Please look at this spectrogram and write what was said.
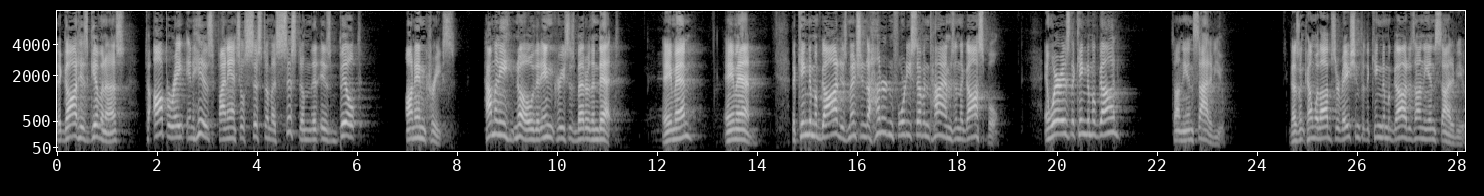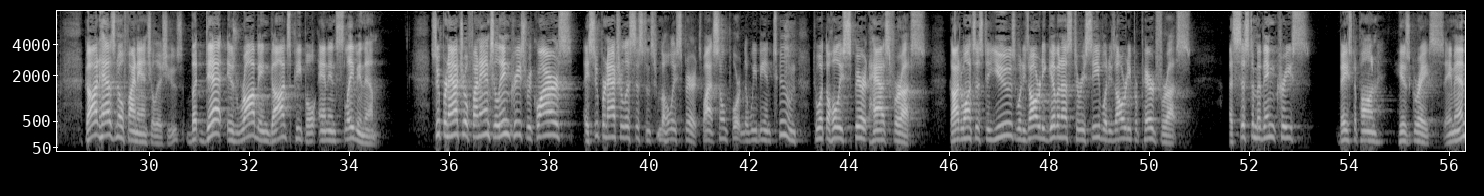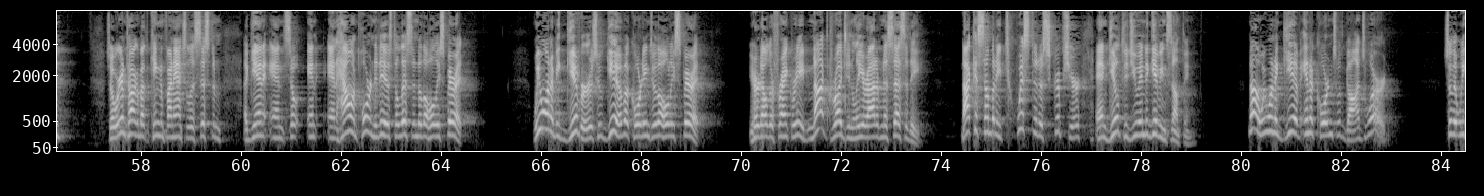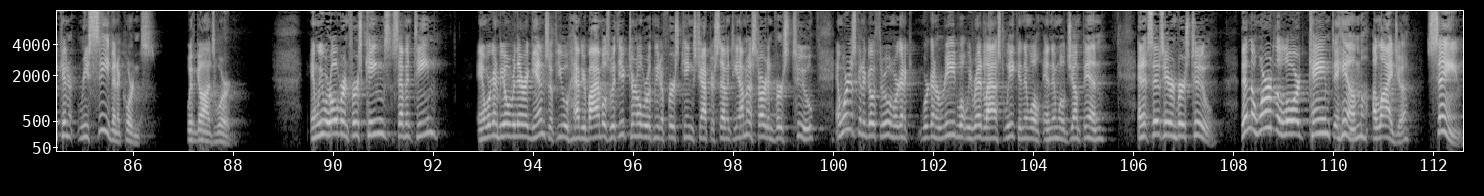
that God has given us to operate in his financial system, a system that is built on increase. How many know that increase is better than debt? Amen? Amen. The kingdom of God is mentioned 147 times in the gospel. And where is the kingdom of God? It's on the inside of you. It doesn't come with observation, for the kingdom of God is on the inside of you. God has no financial issues, but debt is robbing God's people and enslaving them. Supernatural financial increase requires a supernatural assistance from the Holy Spirit. It's why it's so important that we be in tune to what the Holy Spirit has for us. God wants us to use what He's already given us to receive what He's already prepared for us. A system of increase based upon His grace. Amen? So we're going to talk about the kingdom financialist system again and so and and how important it is to listen to the Holy Spirit. We want to be givers who give according to the Holy Spirit. You heard Elder Frank read, not grudgingly or out of necessity. Not because somebody twisted a scripture and guilted you into giving something. No, we want to give in accordance with God's word so that we can receive in accordance with God's Word. And we were over in 1 Kings 17, and we're going to be over there again. So if you have your Bibles with you, turn over with me to 1 Kings chapter 17. I'm going to start in verse 2. And we're just going to go through and we're going to, we're going to read what we read last week, and then, we'll, and then we'll jump in. And it says here in verse 2 Then the word of the Lord came to him, Elijah, saying,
